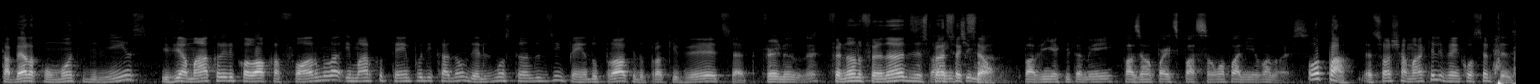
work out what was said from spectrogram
tabela com um monte de linhas e via macro ele coloca a fórmula e marca o tempo de cada um deles, mostrando o desempenho do PROC, do PROC-V, etc. Fernando, né? Fernando Fernandes, Expresso tá Excel. Para vir aqui também fazer uma participação, uma palhinha para nós. Opa, é só chamar que ele vem com certeza.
